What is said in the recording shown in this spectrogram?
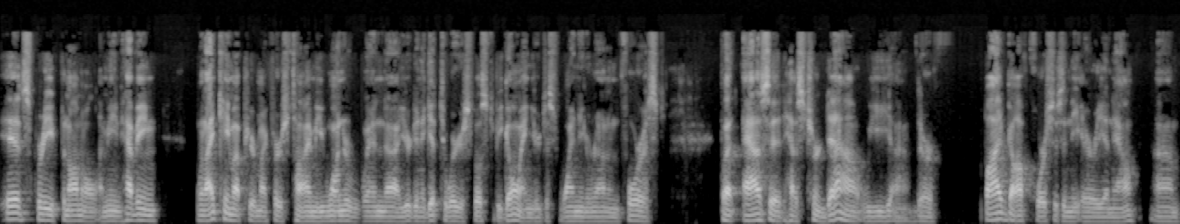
it's pretty phenomenal. I mean, having when I came up here my first time, you wonder when uh, you're going to get to where you're supposed to be going. You're just winding around in the forest. But as it has turned out, we uh, there are five golf courses in the area now, um,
